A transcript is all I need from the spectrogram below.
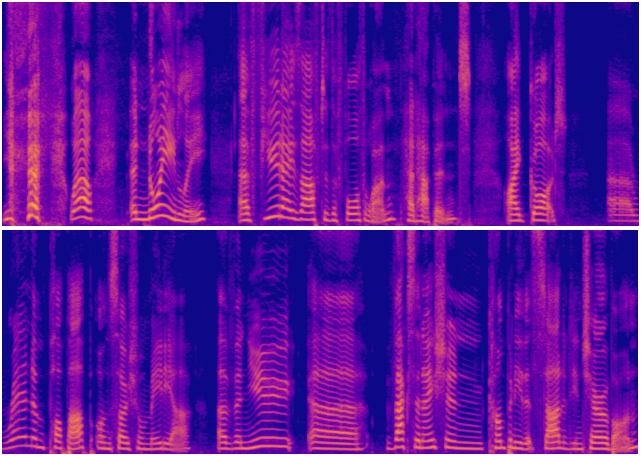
Yeah. Well, annoyingly, a few days after the fourth one had happened, I got a random pop up on social media of a new uh, vaccination company that started in Cirebon.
